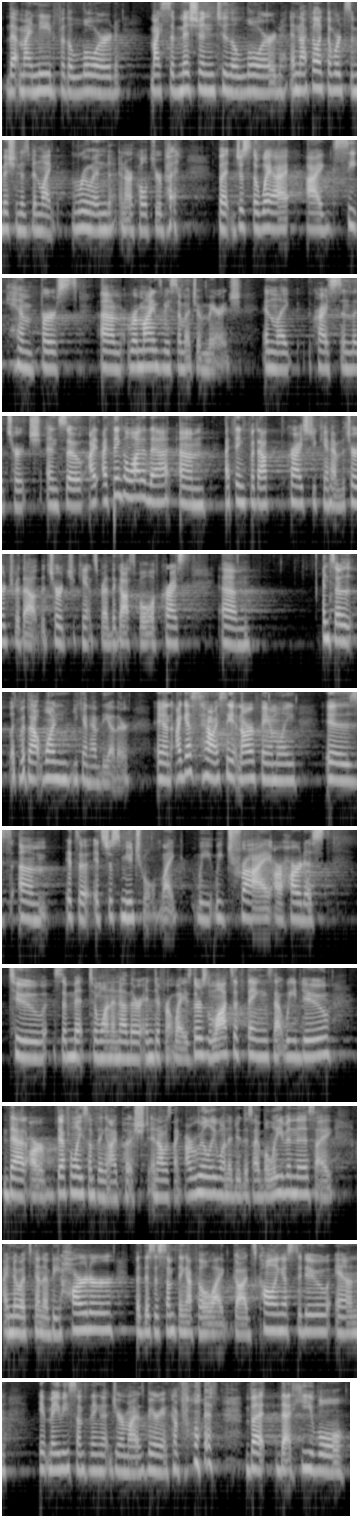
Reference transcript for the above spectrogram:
that my need for the Lord my submission to the Lord. And I feel like the word submission has been like ruined in our culture, but, but just the way I, I seek Him first um, reminds me so much of marriage and like Christ and the church. And so I, I think a lot of that, um, I think without Christ, you can't have the church. Without the church, you can't spread the gospel of Christ. Um, and so, like, without one, you can't have the other. And I guess how I see it in our family is um, it's, a, it's just mutual. Like, we, we try our hardest to submit to one another in different ways. There's lots of things that we do that are definitely something I pushed. And I was like, I really want to do this. I believe in this. I, I know it's going to be harder, but this is something I feel like God's calling us to do. And it may be something that Jeremiah is very uncomfortable with, but that he will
